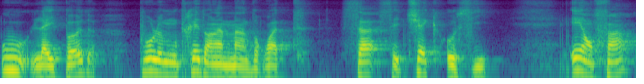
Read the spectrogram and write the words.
ou l'iPod, pour le montrer dans la main droite. Ça c'est check aussi. Et enfin,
